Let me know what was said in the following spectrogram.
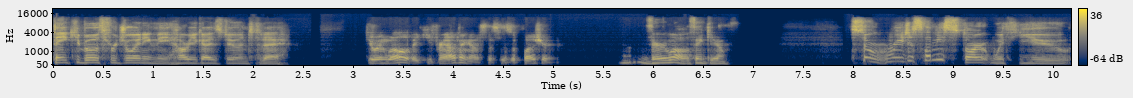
Thank you both for joining me. How are you guys doing today? Doing well. Thank you for having us. This is a pleasure. Very well. Thank you. So, Regis, let me start with you.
